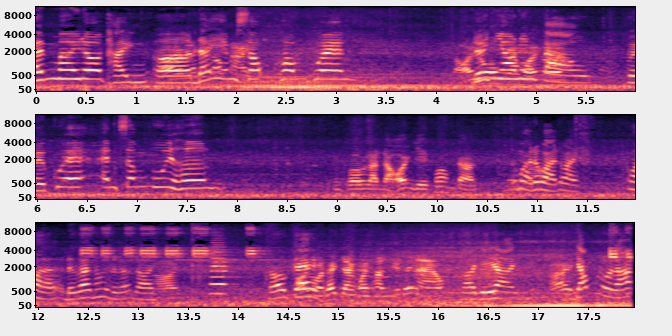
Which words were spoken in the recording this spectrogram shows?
Em ơi đô thành ở lấy đây em này. sống không quen đưa nhau nha lên mọi người. tàu về quê em sống vui hơn. Thường là đổi như vậy phải không trời? Đúng rồi đúng rồi đúng rồi. Đúng rồi được á nói được á rồi. Rồi, rồi mọi ok người thấy trang ngoại thành như thế nào? Rồi vậy rồi. Rồi, giống luôn đó.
